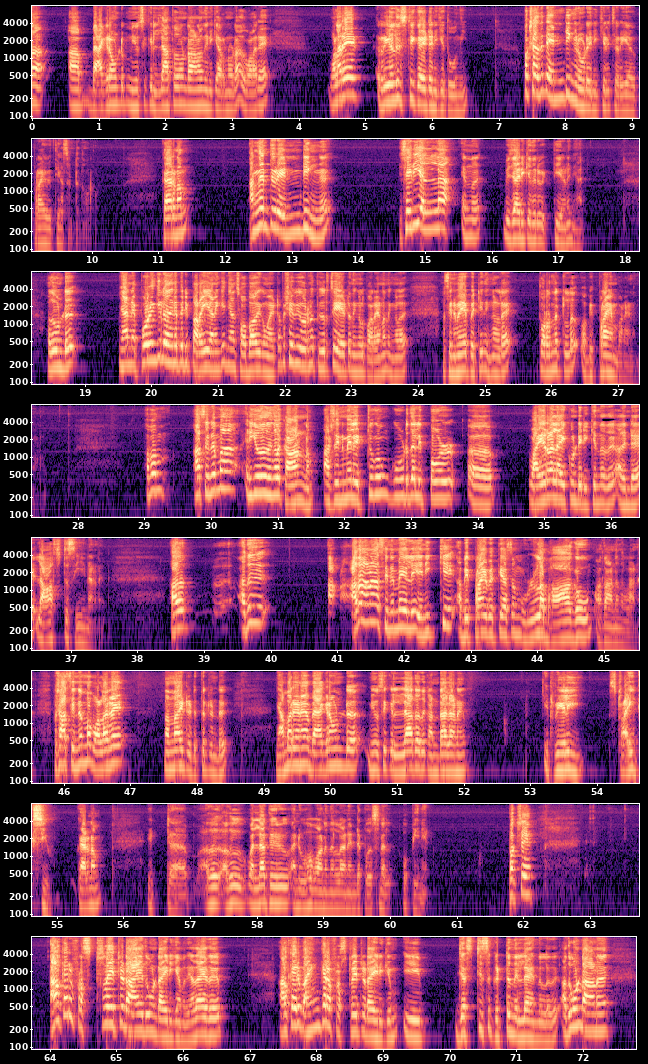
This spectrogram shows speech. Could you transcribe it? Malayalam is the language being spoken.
ആ ബാക്ക്ഗ്രൗണ്ട് മ്യൂസിക് ഇല്ലാത്തതുകൊണ്ടാണോ എന്ന് എനിക്ക് അറിഞ്ഞൂടാ. അത് വളരെ വളരെ റിയലിസ്റ്റിക് ആയിട്ട് എനിക്ക് തോന്നി. പക്ഷെ അതിന്റെ എൻഡിങ്ങിനോട് എനിക്കൊരു ചെറിയ അഭിപ്രായ വ്യത്യാസം ഉണ്ടെന്ന് പറഞ്ഞു. കാരണം അങ്ങനത്തെ ഒരു എൻഡിങ് ശരിയല്ല എന്ന് വിചാരിക്കുന്നൊരു വ്യക്തിയാണ് ഞാൻ. അതുകൊണ്ട് ഞാൻ എപ്പോഴെങ്കിലും അതിനെപ്പറ്റി പറയുകയാണെങ്കിൽ ഞാൻ സ്വാഭാവികമായിട്ട് പക്ഷേ വി പറഞ്ഞു തീർച്ചയായിട്ടും നിങ്ങൾ പറയണം നിങ്ങൾ സിനിമയെപ്പറ്റി നിങ്ങളുടെ തുറന്നിട്ടുള്ള അഭിപ്രായം പറയണം. അപ്പം ആ സിനിമ എനിക്ക് തോന്നുന്നു നിങ്ങൾ കാണണം. ആ സിനിമയിൽ ഏറ്റവും കൂടുതൽ ഇപ്പോൾ വൈറലായിക്കൊണ്ടിരിക്കുന്നത് അതിന്റെ ലാസ്റ്റ് സീനാണ്. അത് അത് അതാണ് ആ സിനിമയിൽ എനിക്ക് അഭിപ്രായ വ്യത്യാസം ഉള്ള ഭാഗവും അതാണെന്നുള്ളതാണ് പക്ഷെ ആ സിനിമ വളരെ നന്നായിട്ട് എടുത്തിട്ടുണ്ട്. ഞാൻ പറയണേ ബാക്ക്ഗ്രൗണ്ട് മ്യൂസിക് ഇല്ലാതെ അത് കണ്ടാലാണ് ഇറ്റ് റിയലി സ്ട്രൈക്സ് യു കാരണം ഇറ്റ് അത് അത് വല്ലാത്തൊരു അനുഭവമാണെന്നുള്ളതാണ് എന്റെ പേഴ്സണൽ ഒപ്പീനിയൻ പക്ഷേ ആൾക്കാർ ഫ്രസ്ട്രേറ്റഡ് ആയതുകൊണ്ടായിരിക്കാം മതി. അതായത് ആൾക്കാർ ഭയങ്കര ഫ്രസ്ട്രേറ്റഡ് ആയിരിക്കും ഈ ജസ്റ്റിസ് കിട്ടുന്നില്ല എന്നുള്ളത്. അതുകൊണ്ടാണ്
